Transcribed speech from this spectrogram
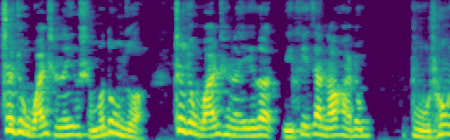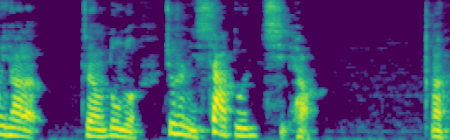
这就完成了一个什么动作？这就完成了一个你可以在脑海中补充一下的这样的动作，就是你下蹲起跳啊，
